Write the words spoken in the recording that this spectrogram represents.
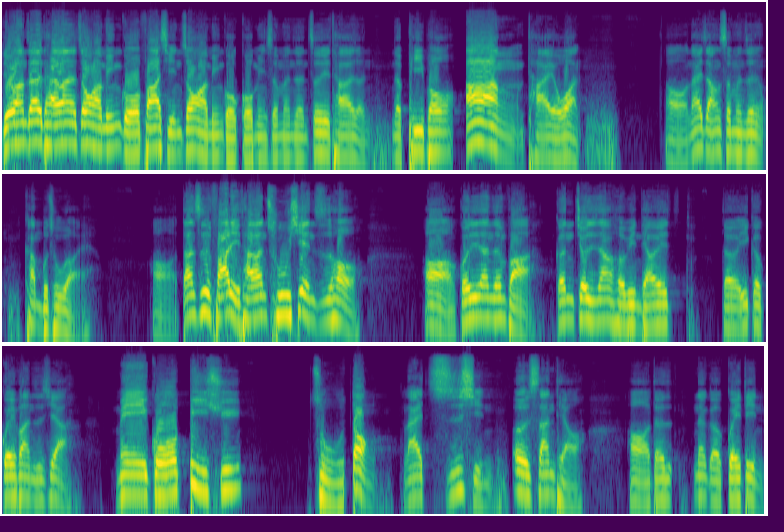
流亡在台湾的中华民国发行中华民国国民身份证，这是台湾人，The people on Taiwan。哦，那一张身份证看不出来。哦，但是法理台湾出现之后，哦，国际战争法跟旧金山和平条约的一个规范之下，美国必须主动来执行二三条哦的那个规定，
